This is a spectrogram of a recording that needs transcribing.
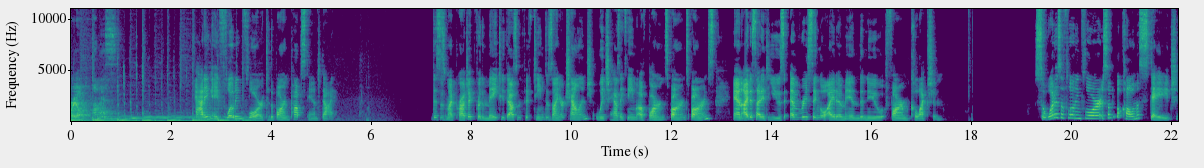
tutorial on this. Adding a floating floor to the barn pop stand die. This is my project for the May 2015 Designer Challenge, which has a theme of barns, barns, barns, and I decided to use every single item in the new farm collection. So what is a floating floor? Some people call them a stage.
